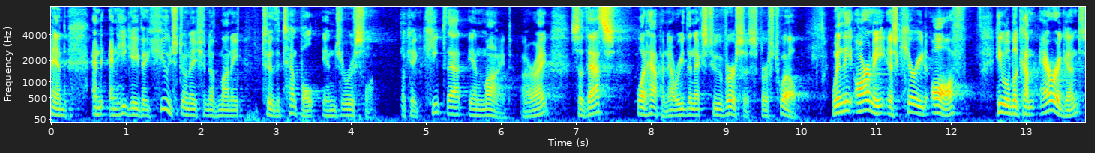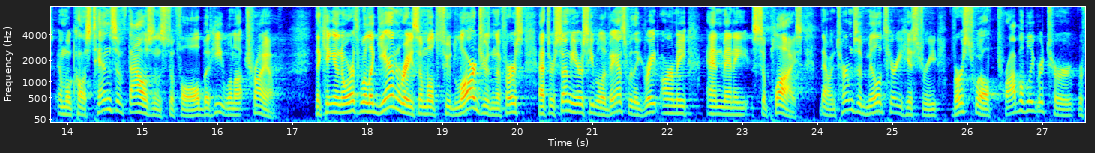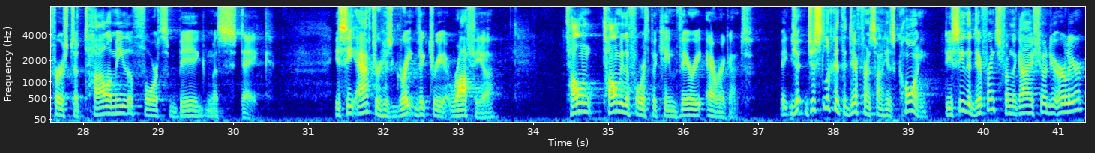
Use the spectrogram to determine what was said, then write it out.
And, and, and he gave a huge donation of money to the temple in Jerusalem. Okay, keep that in mind, all right? So that's what happened. Now read the next two verses. Verse 12. When the army is carried off, he will become arrogant and will cause tens of thousands to fall, but he will not triumph. The king of the north will again raise a multitude larger than the first. After some years, he will advance with a great army and many supplies. Now, in terms of military history, verse 12 probably retur- refers to Ptolemy IV's big mistake. You see, after his great victory at Raphia, Ptolemy IV became very arrogant. Just look at the difference on his coin. Do you see the difference from the guy I showed you earlier?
